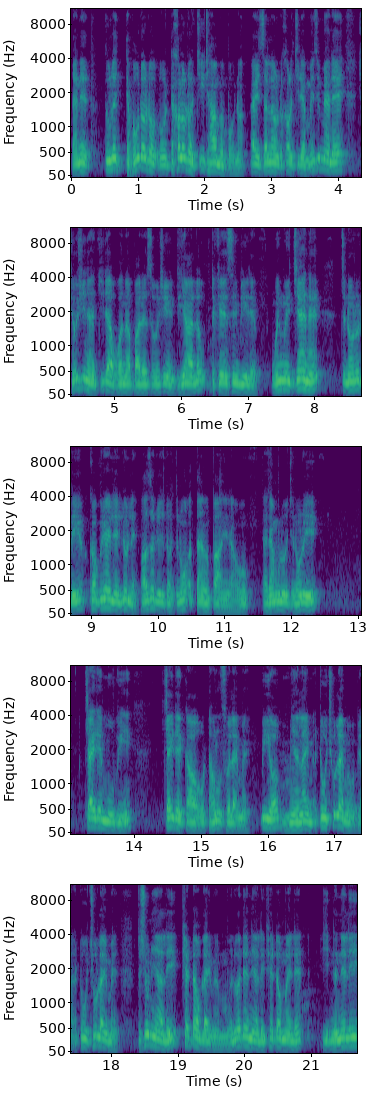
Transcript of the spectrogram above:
ဒါနဲ့သူလည်းတပုတ်တော့တော့တစ်ခါတော့တော့ကြည်ထားမှာပေါ့နော်အဲဒီဇလန်ကိုတစ်ခါတော့ကြည်တယ်မင်းစမြတ်လည်းရုပ်ရှင်နဲ့ကြည်တာဝါနာပါတယ်ဆိုရှင်ဒီဟာလို့တကယ်အဆင်ပြေတယ်ဝင်ငွေကျန်းတယ်ကျွန်တော်တို့တွေ copyright လည်းလွတ်လဲဘာလို့လဲဆိုတော့ကျွန်တော်အတန်ပါနေတာဟုတ်ဒါကြောင့်မလို့ကျွန်တော်တို့ကြိုက်တဲ့ movie ကြိုက်တဲ့ကားကို download ဆွဲလိုက်မယ်ပြီးတော့မြန်လိုက်မယ်အတူချုပ်လိုက်မယ်ဗျာအတူချုပ်လိုက်မယ်တချို့နေရာလေးဖြတ်တောက်လိုက်မယ်မလွတ်တဲ့နေရာလေးဖြတ်တောက်လိုက်လဲနည်းနည်းလေး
